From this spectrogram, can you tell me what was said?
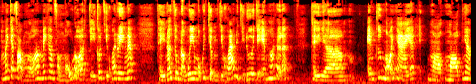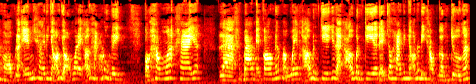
mấy cái phòng rồi mấy cái phòng ngủ rồi chị có chìa khóa riêng đó thì nói chung là nguyên một cái chùm chìa khóa thì chị đưa cho em hết rồi đó. Thì uh, em cứ mỗi ngày á một một nha một là em với hai đứa nhỏ dọn qua đây ở hẳn luôn đi. Còn không á hai á là ba mẹ con nếu mà quen ở bên kia với lại ở bên kia để cho hai đứa nhỏ nó đi học gần trường á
